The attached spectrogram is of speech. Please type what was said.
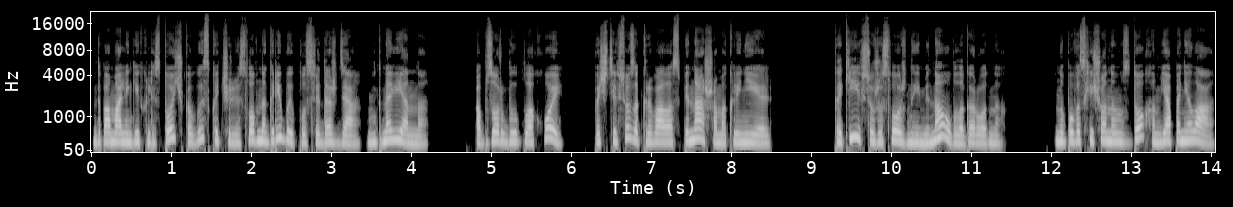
Два маленьких листочка выскочили, словно грибы после дождя, мгновенно. Обзор был плохой, почти все закрывала спина Шамаклиниэль. Какие все же сложные имена у благородных. Но по восхищенным вздохам я поняла,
